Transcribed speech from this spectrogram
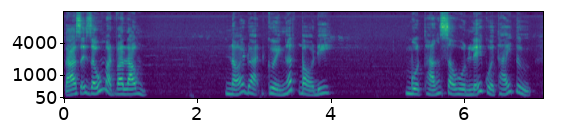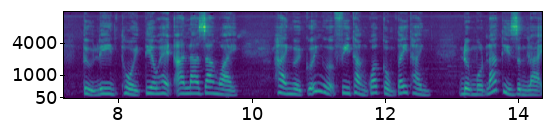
ta sẽ giấu mặt vào lòng. Nói đoạn cười ngất bỏ đi. Một tháng sau hôn lễ của thái tử, tử ly thổi tiêu hẹn A-la ra ngoài. Hai người cưỡi ngựa phi thẳng qua cổng Tây Thành. Được một lát thì dừng lại.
